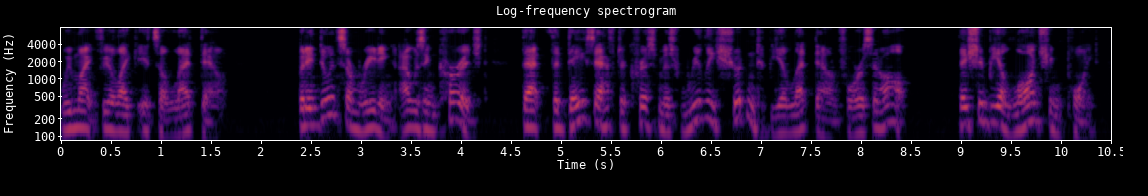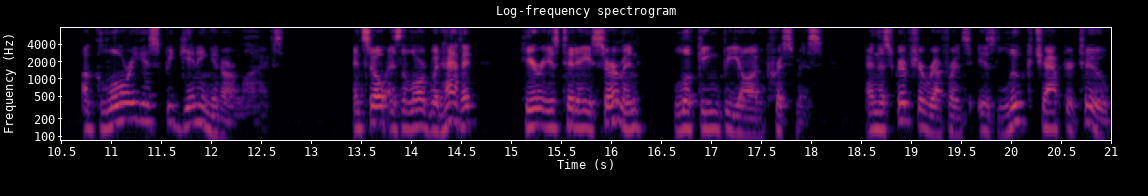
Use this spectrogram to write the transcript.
we might feel like it's a letdown. But in doing some reading, I was encouraged that the days after Christmas really shouldn't be a letdown for us at all. They should be a launching point, a glorious beginning in our lives. And so, as the Lord would have it, here is today's sermon, Looking Beyond Christmas. And the scripture reference is Luke chapter 2,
